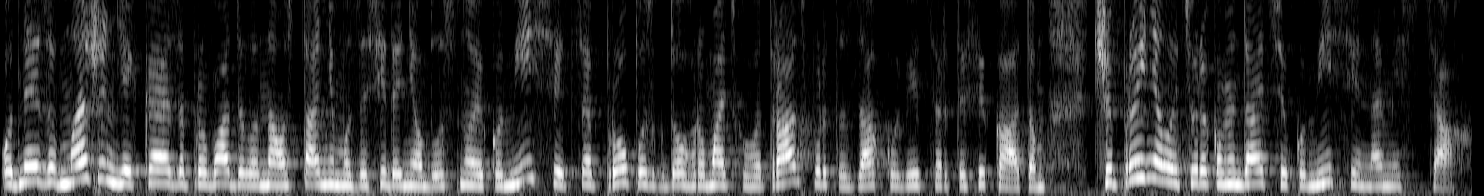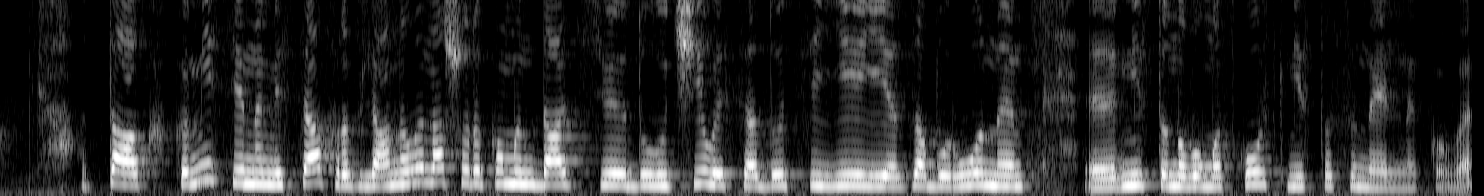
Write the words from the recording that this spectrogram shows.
Одне з обмежень, яке запровадили на останньому засіданні обласної комісії, це пропуск до громадського транспорту за ковід-сертифікатом. Чи прийняли цю рекомендацію комісії на місцях? Так, комісії на місцях розглянули нашу рекомендацію, долучилися до цієї заборони е, місто Новомосковськ, місто Синельникове.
